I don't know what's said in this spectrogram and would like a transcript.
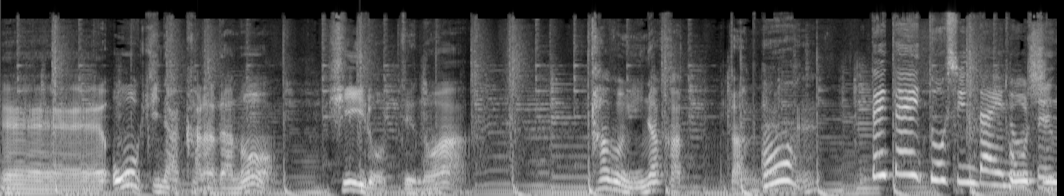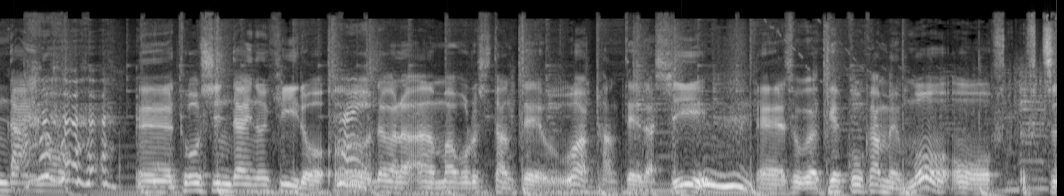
えー大きな体のヒーローっていうのは多分いなかったんだよね。大体等身大の等。身大の、えー等身大のヒーロー、はいだからあ幻探偵は探偵だし、うんうんえーそれから月光仮面も普通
